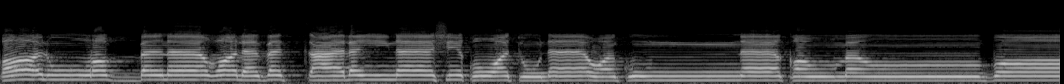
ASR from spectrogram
قالوا ربنا غلبت علينا شقوتنا وكنا قوما ضالين.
